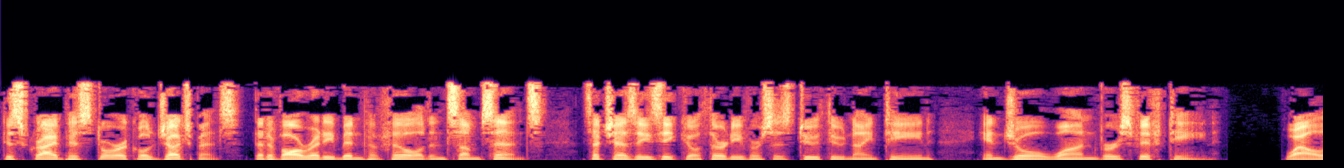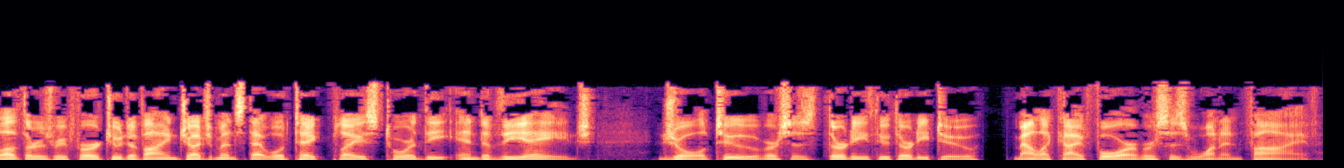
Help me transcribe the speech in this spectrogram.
describe historical judgments that have already been fulfilled in some sense, such as Ezekiel 30 verses 2 through 19 and Joel 1 verse 15, while others refer to divine judgments that will take place toward the end of the age, Joel 2 verses 30 through 32, Malachi 4 verses 1 and 5.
